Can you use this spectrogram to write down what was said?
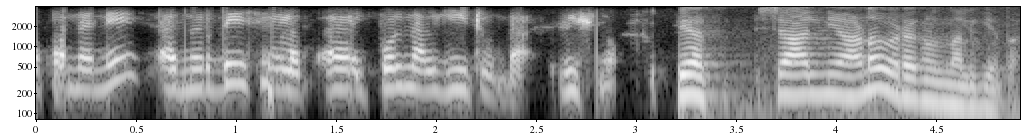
ഒപ്പം തന്നെ നിർദ്ദേശങ്ങളും ഇപ്പോൾ നൽകിയിട്ടുണ്ട്. വിഷ്ണു. യെസ് ശാലിനിയാണ് വിവരങ്ങൾ നൽകിയത്.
